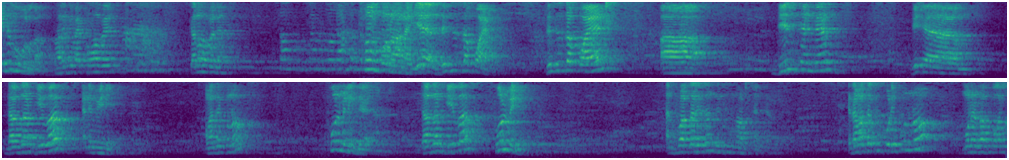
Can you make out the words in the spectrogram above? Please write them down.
এটুকু বললাম। তাহলে কি ব্যাখ্যা হবে? কেন হবে না? সম্পূর্ণ না। Yes this is the point this is the point this sentence does not give us any meaning আমাদের কোনো ফুল মিনিং দেয় না। Does not give us full meaning and for the reason this is not sentence. এটা আমাদেরকে পরিপূর্ণ মনের ভাব প্রকাশ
